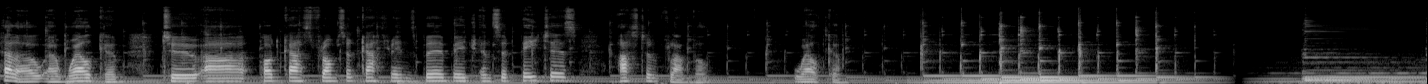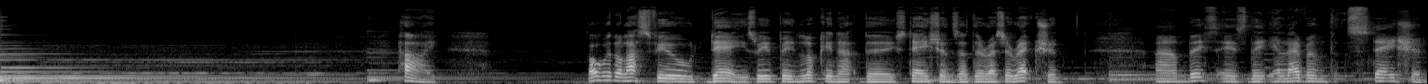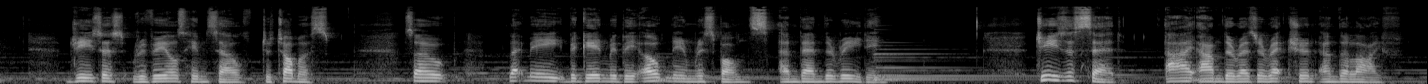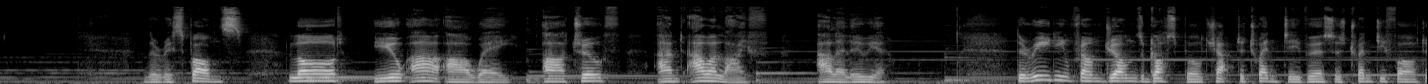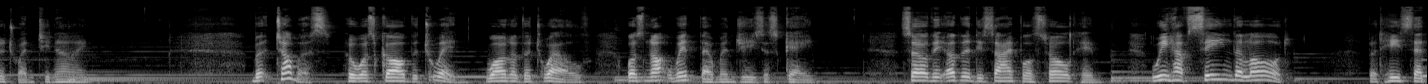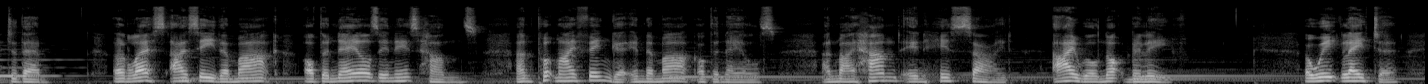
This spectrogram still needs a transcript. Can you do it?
Hello and welcome to our podcast from St Catherine's, Burbage and St Peter's, Aston Flamville. Welcome. Hi. Over the last few days, we've been looking at the stations of the resurrection, and this is the 11th station. Jesus reveals himself to Thomas. So, let me begin with the opening response and then the reading. Jesus said, I am the resurrection and the life. The response, Lord, you are our way, our truth, and our life. Alleluia. The reading from John's Gospel, chapter 20, verses 24 to 29. But Thomas, who was called the twin, one of the twelve, was not with them when Jesus came. So the other disciples told him, We have seen the Lord. But he said to them, Unless I see the mark of the nails in his hands, and put my finger in the mark of the nails, and my hand in his side, I will not believe. A week later,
